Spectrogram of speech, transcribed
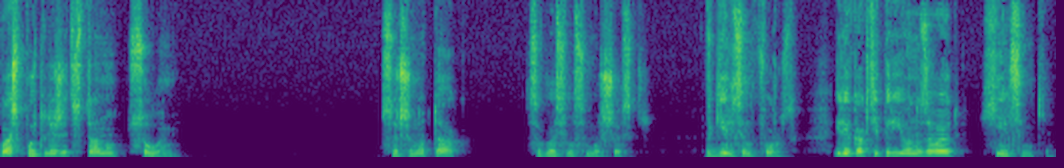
Ваш путь лежит в страну Суами». «Совершенно так», согласился Муршевский. В Гельсингфорс, или как теперь его называют, Хельсинки.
